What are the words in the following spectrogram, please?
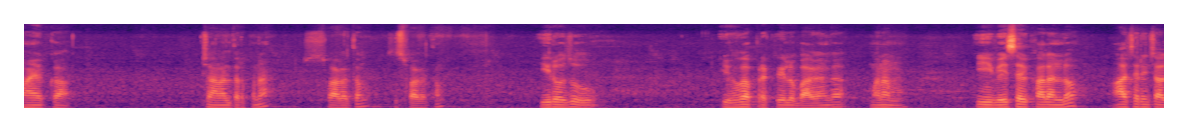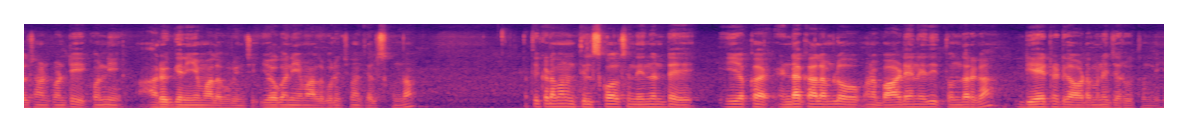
మా యొక్క ఛానల్ తరపున స్వాగతం సుస్వాగతం. ఈరోజు యోగా ప్రక్రియలో భాగంగా మనం ఈ వేసవి కాలంలో ఆచరించాల్సినటువంటి కొన్ని ఆరోగ్య నియమాల గురించి యోగా నియమాల గురించి మనం తెలుసుకుందాం. అయితే ఇక్కడ మనం తెలుసుకోవాల్సింది ఏంటంటే ఈ యొక్క ఎండాకాలంలో మన బాడీ అనేది తొందరగా డిహైడ్రేట్ కావడం అనేది జరుగుతుంది.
